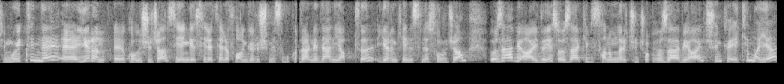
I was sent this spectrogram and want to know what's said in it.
Şimdi Muhittin'le e, yarın e, konuşacağız. Yengesiyle telefon görüşmesi bu kadar neden yaptı? Yarın kendisine soracağım. Özel bir aydayız. Özellikle biz hanımlar için çok özel bir ay. Çünkü Ekim ayı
